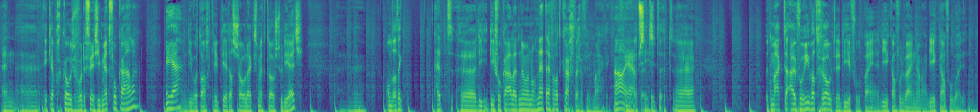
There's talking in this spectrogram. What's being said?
En eh, ik heb gekozen voor de versie met vocalen. Ja. En die wordt dan gecrediteerd als Solex met Close to the Edge. Eh, omdat ik het, eh, die, die vocalen het nummer nog net even wat krachtiger vind maken. Ik Oh ja, het, precies. Het, het, het, maakt de euforie wat groter die je, voelt bij, die je kan voelen bij een nummer. Die ik dan voel bij dit nummer.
